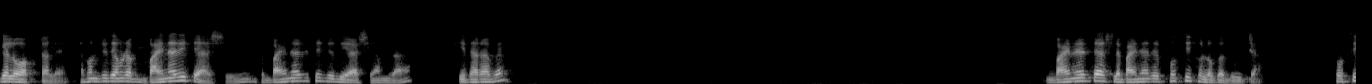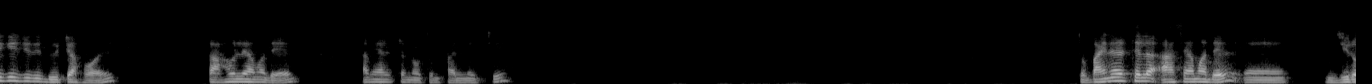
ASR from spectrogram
গেল অক্টালে। এখন যদি আমরা বাইনারিতে আসি বাইনারিতে যদি আসি আমরা, কি দাঁড়াবে বাইনারিতে আসলে বাইনারির প্রতীক হলো দুইটা। প্রতীকই যদি দুইটা হয়, তাহলে আমাদের, আমি আর একটা নতুন ফাইল নিচ্ছি। তো বাইনারি তেলে আছে আমাদের জিরো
